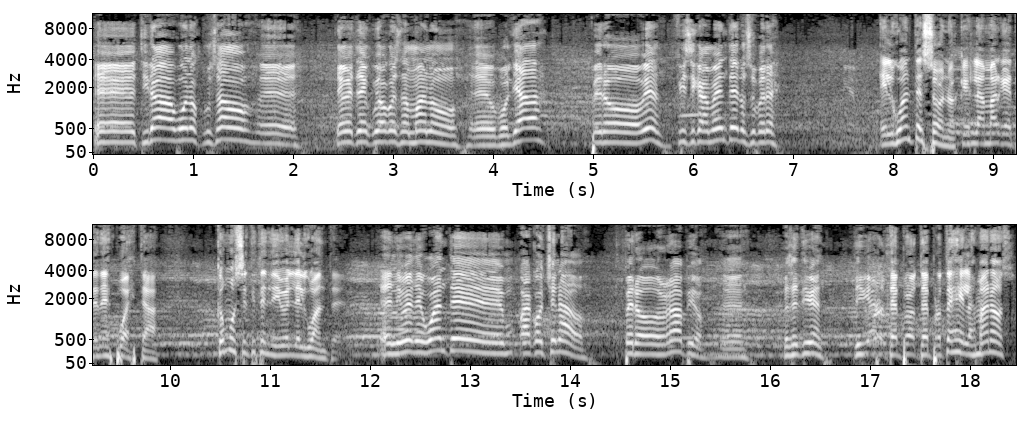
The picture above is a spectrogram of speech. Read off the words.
Eh, tiraba buenos cruzados, eh, tengo que tener cuidado con esas manos eh, boleadas, pero bien, físicamente lo superé. El guante Sonos, que es la marca que tenés puesta. ¿Cómo sentiste el nivel del guante? El nivel de guante eh, acolchonado, pero rápido, eh, me sentí bien. ¿Te, pro- te protege las manos?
